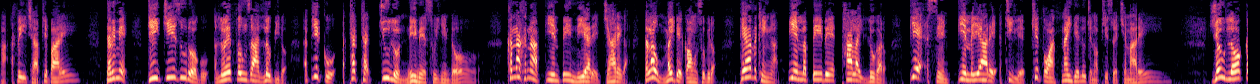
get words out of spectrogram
မှာအသေးချာဖြစ်ပါတယ် ဒါပေမဲ့ဒီကျေးဇူးတော်ကိုအလွဲသုံးစားလုပ်ပြီးတော့အပြစ်ကိုအထက်ထပ်ကျူးလွန်နေမယ်ဆိုရင်တော့ခဏခဏပြင်ပေးနေရတဲ့ကြားတွေကဒီလောက်မိုက်တဲ့ကောင်ဆိုပြီးတော့ဘုရားသခင်ကပြင်မပေးဘဲထားလိုက်လို့ကတော့ပြည့်အစဉ်ပြင်မရတဲ့အထိလေဖြစ်သွားနိုင်တယ်လို့ကျွန်တော်ဖြစ်ဆွဲချင်ပါတယ်ရုပ်လောက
